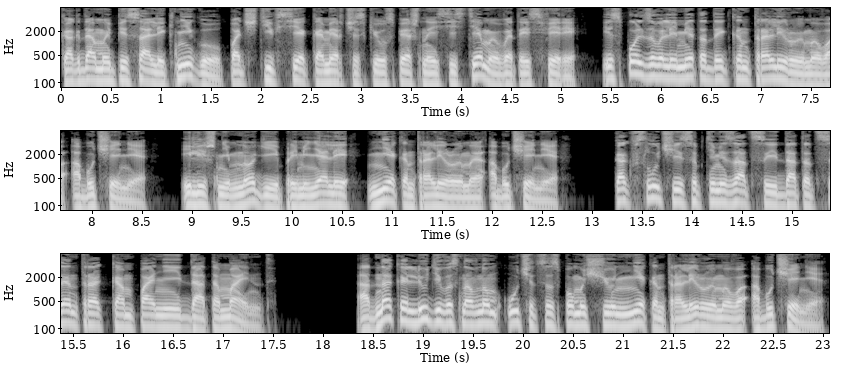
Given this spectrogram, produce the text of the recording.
Когда мы писали книгу, почти все коммерчески успешные системы в этой сфере использовали методы контролируемого обучения, и лишь немногие применяли неконтролируемое обучение, как в случае с оптимизацией дата-центра компании DataMind. Однако люди в основном учатся с помощью неконтролируемого обучения.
